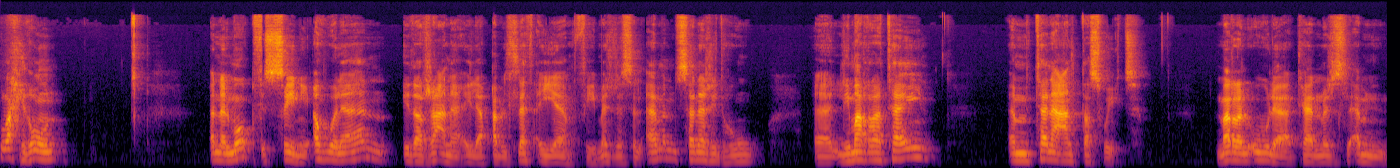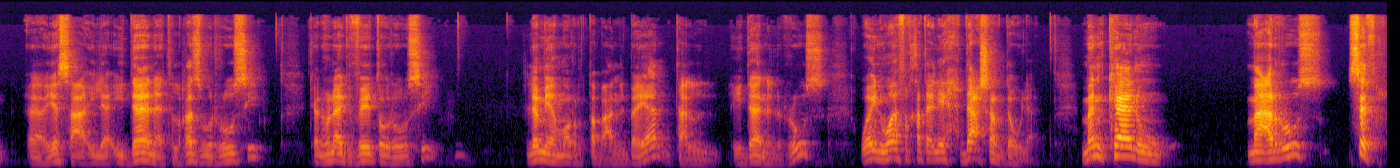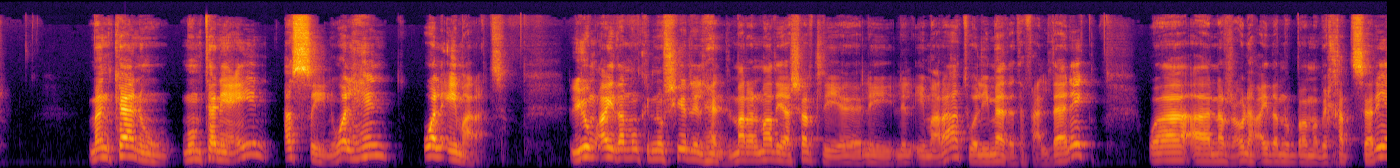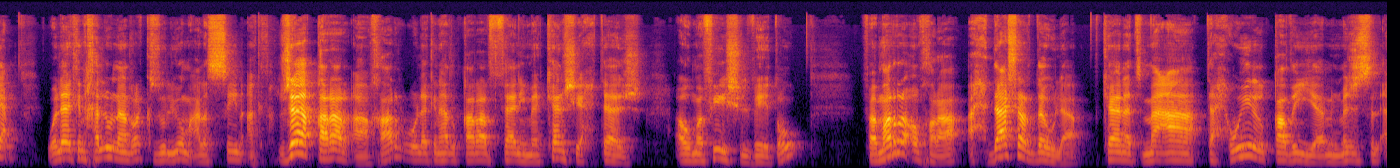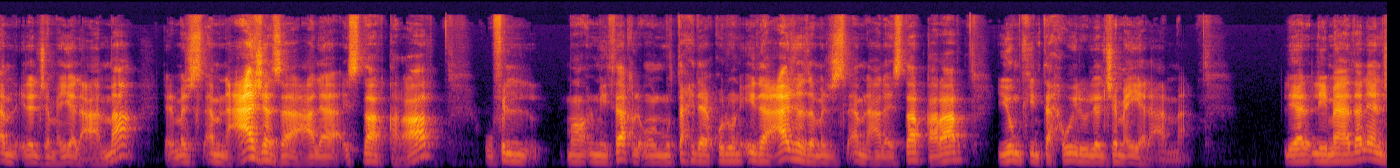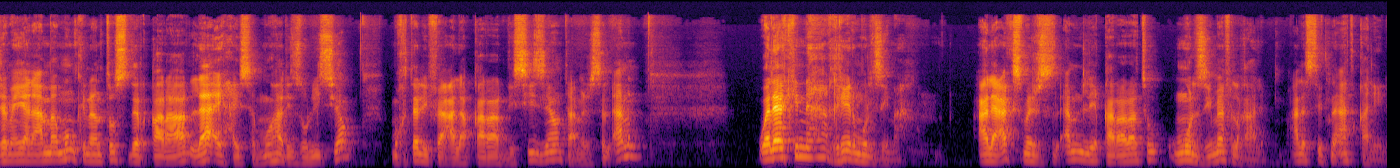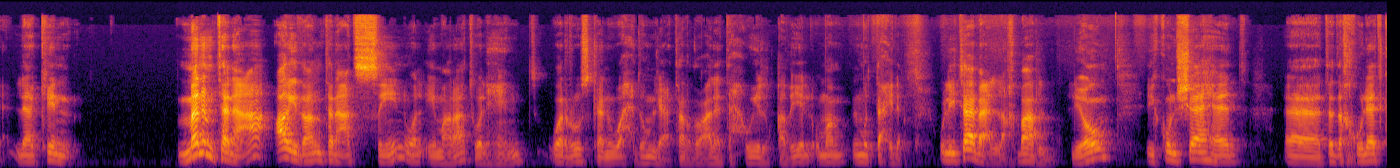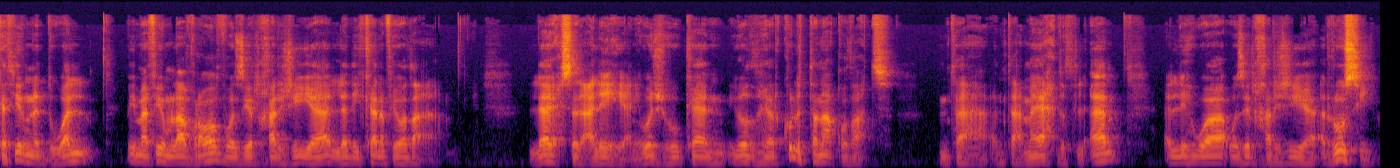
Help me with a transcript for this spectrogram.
تلاحظون أن الموقف الصيني أولا إذا رجعنا إلى قبل ثلاث أيام في مجلس الأمن سنجده آه، لمرتين امتنع عن التصويت. المرة الأولى كان مجلس الأمن آه، يسعى إلى إدانة الغزو الروسي. كان هناك فيتو روسي. لم يمر طبعا البيان تاع الإدانة للروس وإن وافقت عليه 11 دولة. من كانوا مع الروس؟ صفر. من كانوا ممتنعين الصين والهند والإمارات. اليوم أيضا ممكن نشير للهند. المرة الماضية أشرت لي للإمارات ولماذا تفعل ذلك؟ ونرجع لها أيضا ربما بخط سريع. ولكن خلونا نركز اليوم على الصين أكثر. جاء قرار آخر ولكن هذا القرار الثاني ما كانش يحتاج أو ما فيش الفيتو. فمرة أخرى 11 دولة كانت مع تحويل القضية من مجلس الأمن إلى الجمعية العامة. لأن مجلس الأمن عجز على إصدار قرار وفي الميثاق الأمم المتحدة يقولون إذا عجز مجلس الأمن على إصدار قرار يمكن تحويله إلى الجمعية العامة. لماذا؟ لأن الجمعية العامة ممكن أن تصدر قرار لائحة يسموها résolution مختلفة على قرار décision تاع مجلس الأمن ولكنها غير ملزمة. على عكس مجلس الأمن اللي قراراته ملزمة في الغالب على استثناءات قليلة. لكن من امتنع؟ أيضا امتنعت الصين والإمارات والهند والروس كانوا وحدهم اللي اعترضوا على تحويل القضية للأمم المتحدة. واللي تابع الأخبار اليوم يكون شاهد آه، تدخلات كثير من الدول بما فيهم لافروف وزير الخارجية الذي كان في وضع لا يحسد عليه يعني وجهه كان يظهر كل التناقضات نتاع نتاع ما يحدث الآن اللي هو وزير الخارجية الروسي.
